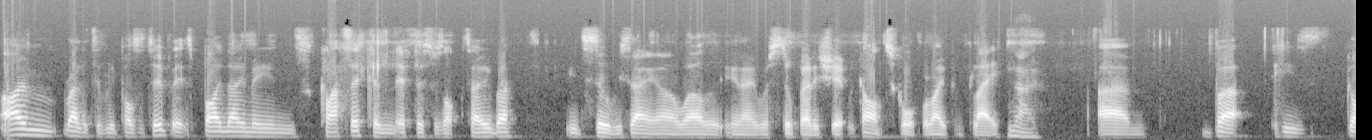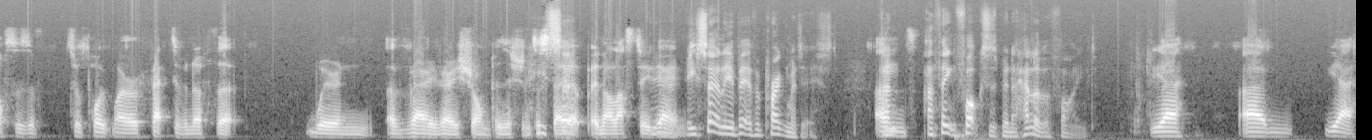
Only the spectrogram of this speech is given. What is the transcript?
I'm relatively positive. It's by no means classic, and if this was October, you'd still be saying, "Oh well, you know, we're still fairly shit. We can't score from open play." No. Um, but he's got us a, to a point where we're effective enough that we're in a very, very strong position to He's stay cer- up in our last two Yeah, games. He's certainly a bit of a pragmatist. And, And I think Fox has been a hell of a find. yeah, um, yeah,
